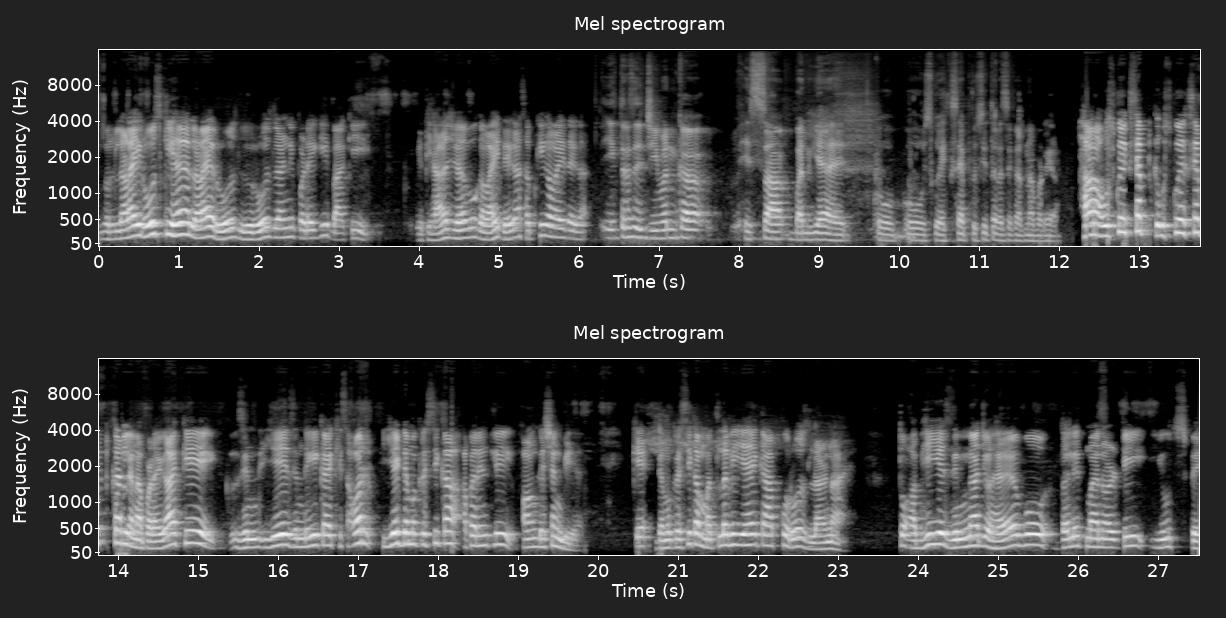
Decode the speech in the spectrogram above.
लड़ाई रोज़ की है, लड़ाई रोज़ रोज़ लड़नी पड़ेगी, बाकी इतिहास जो है वो गवाही देगा सबकी गवाही देगा। एक तरह से जीवन का हिस्सा बन गया है तो वो उसको एक्सेप्ट उसी तरह से करना पड़ेगा। हाँ उसको एक्सेप्ट उसको एक्सेप्ट कर लेना पड़ेगा कि जिंद, ये ज़िंदगी का एक हिस्सा और ये डेमोक्रेसी का अपेरेंटली फाउंडेशन भी है कि डेमोक्रेसी का मतलब ही ये है कि आपको रोज़ लड़ना है। तो अभी ये ज़िम्मा जो है वो दलित माइनॉरिटी यूथ्स पे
